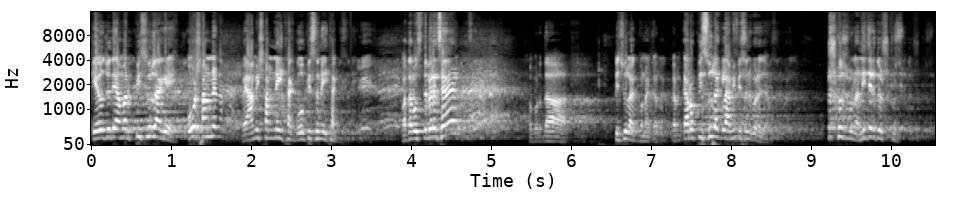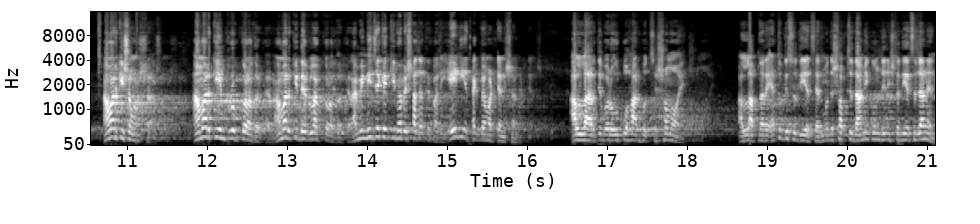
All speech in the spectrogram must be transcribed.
কেউ যদি আমার পিছু লাগে, ও সামনে আমি সামনেই থাকব, ও পিছনেই থাকবে। কথা বুঝতে পেরেছেন? খবরদার। পিছু লাগবো না কারও। কারণ কারও পিছু লাগলে আমি পিছনে পড়ে যাব। দোষ খুঁজবো না, নিজের দোষ খুঁজবো। আমার কি সমস্যা? আমার কি ইম্প্রুভ করা দরকার? আমার কি ডেভেলপ করা দরকার? আমি নিজেকে কীভাবে সাজাতে পারি? এই নিয়ে থাকবে আমার টেনশন আল্লাহর বড় উপহার হচ্ছে সময়। আল্লাহ আপনারা এত কিছু দিয়েছে এর মধ্যে সবচেয়ে দামি কোন জিনিসটা দিয়েছে জানেন?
